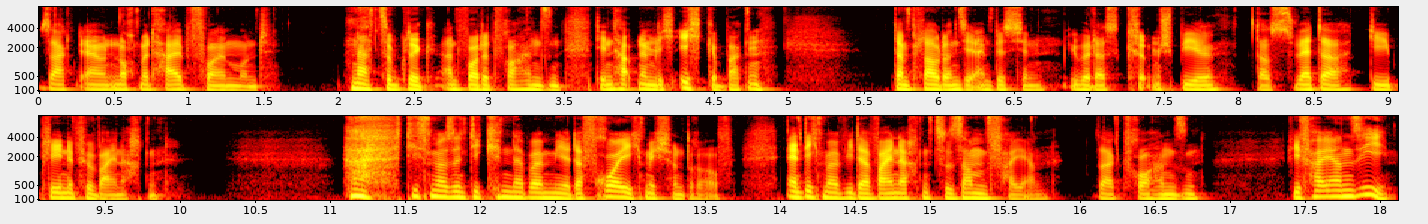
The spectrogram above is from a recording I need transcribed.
sagt er noch mit halb vollem Mund. Na, zum Glück, antwortet Frau Hansen, den hab nämlich ich gebacken. Dann plaudern sie ein bisschen über das Krippenspiel, das Wetter, die Pläne für Weihnachten. Ach, diesmal sind die Kinder bei mir, da freue ich mich schon drauf. Endlich mal wieder Weihnachten zusammen feiern, sagt Frau Hansen. Wie feiern Sie?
